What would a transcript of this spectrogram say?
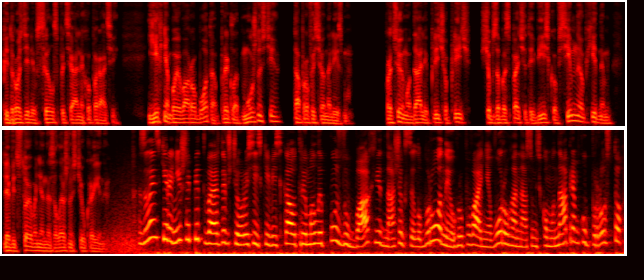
підрозділів сил спеціальних операцій. Їхня бойова робота приклад мужності та професіоналізму. Працюємо далі пліч-о-пліч, щоб забезпечити військо всім необхідним для відстоювання незалежності України. Зеленський раніше підтвердив, що російські війська отримали по зубах від наших сил оборони. Угрупування ворога на сумському напрямку просто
